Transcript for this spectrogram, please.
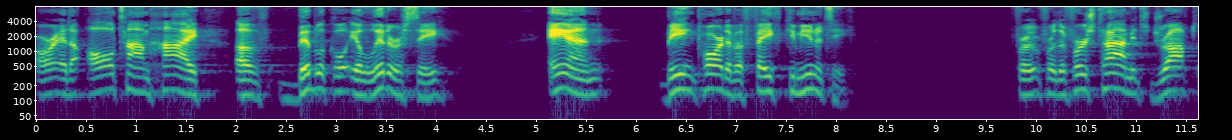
are at an all time high of biblical illiteracy and being part of a faith community. For, for the first time, it's dropped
